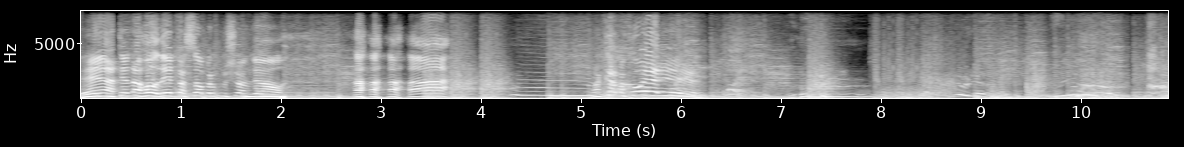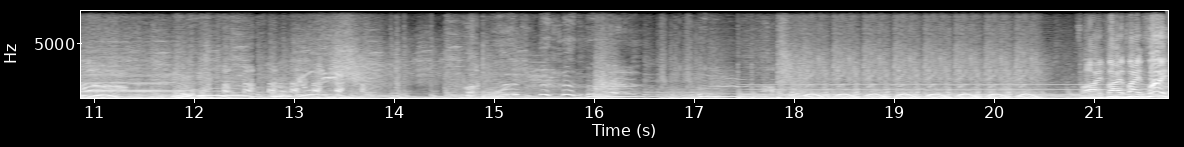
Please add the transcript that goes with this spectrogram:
É, até na roleta sobra pro Xangão! Acaba com ele! Vai, vai, vai, vai!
